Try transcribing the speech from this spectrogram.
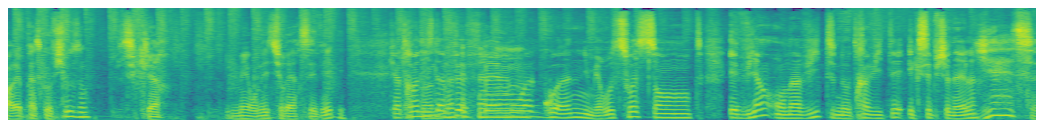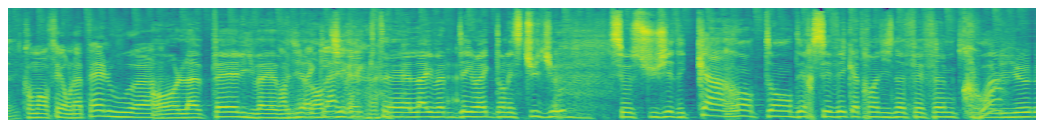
Croirait presque au Fuse, hein. C'est clair. mais on est sur RCV. 99 FM, FM. Wagwan, numéro 60. Et bien, on invite notre invité exceptionnel. Yes Comment on fait On l'appelle ou euh, On l'appelle, il va En venir direct en live. direct, euh, live and direct dans les studios. C'est au sujet des 40 ans d'RCV 99 FM qui Quoi ont lieu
